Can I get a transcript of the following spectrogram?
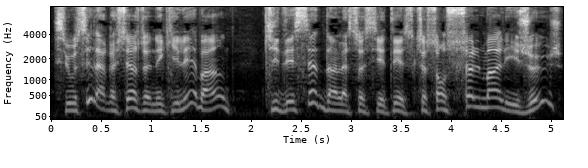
C'est aussi la recherche d'un équilibre entre qui décide dans la société. Est-ce que ce sont seulement les juges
